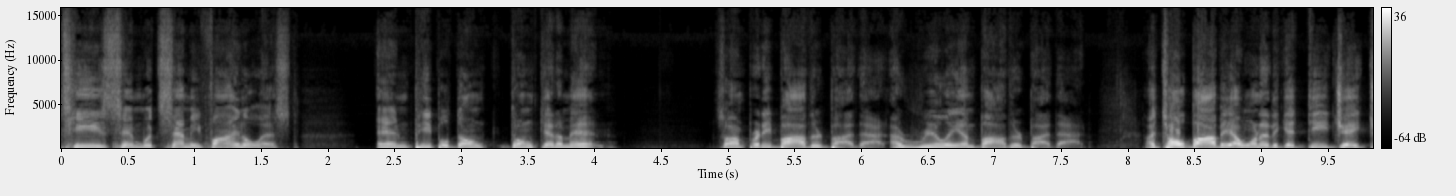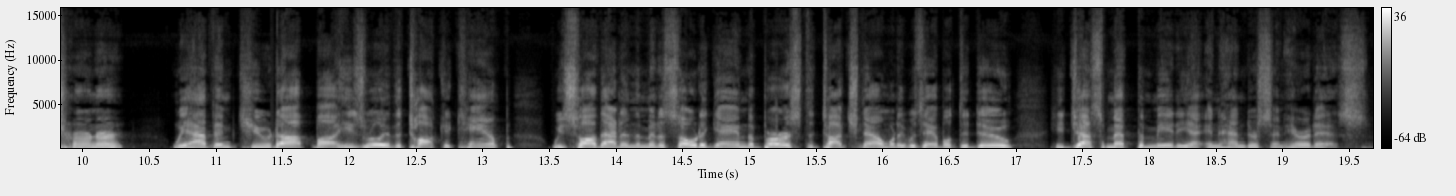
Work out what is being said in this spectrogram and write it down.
tease him with semifinalist, and people don't don't get him in. So I'm pretty bothered by that. I really am bothered by that. I told Bobby I wanted to get DJ Turner. We have him queued up. Uh, he's really the talk of camp. We saw that in the Minnesota game, the burst, the touchdown, what he was able to do. He just met the media in Henderson. Here it is.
